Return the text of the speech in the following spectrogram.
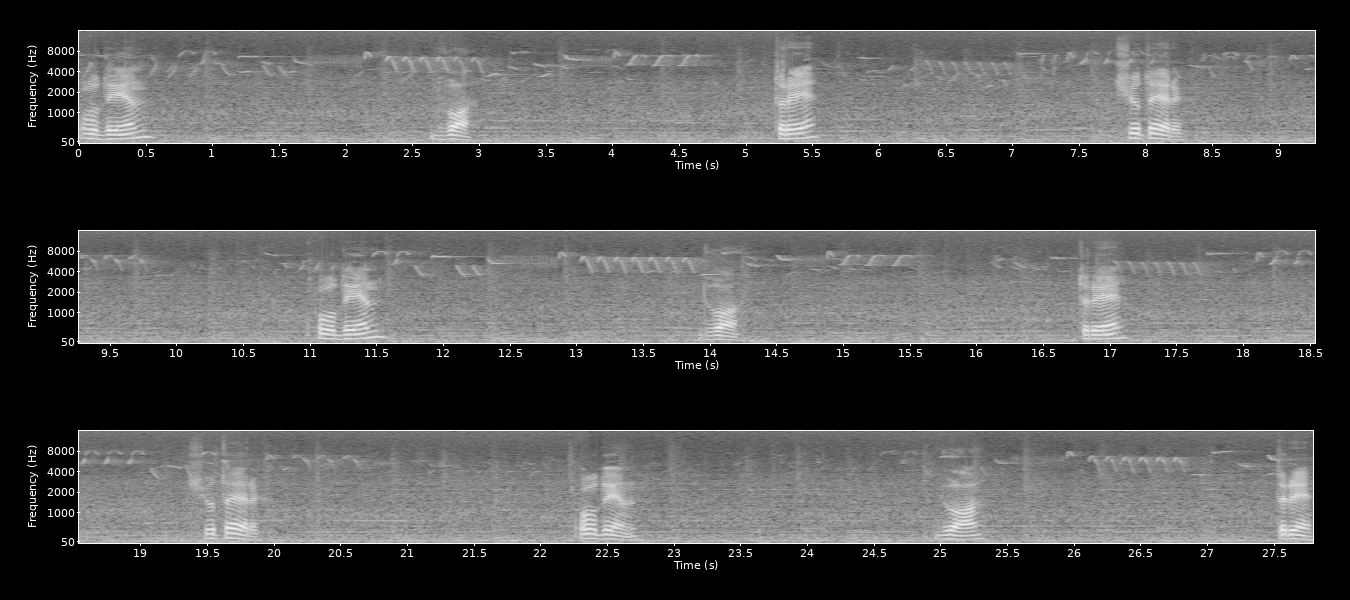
Один, два, три, чотири. Один, два, три. Чотири. Один. Два. Три.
